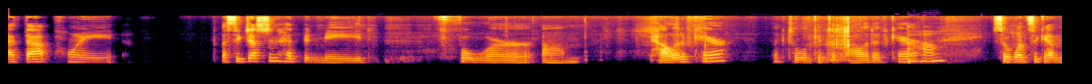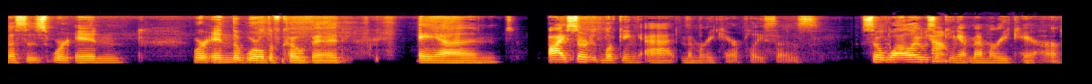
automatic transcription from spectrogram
at that point, a suggestion had been made for um, palliative care, like to look into palliative care. Uh huh. So once again, this is we're in we're in the world of COVID, and I started looking at memory care places. So while I was Yeah. looking at memory care,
